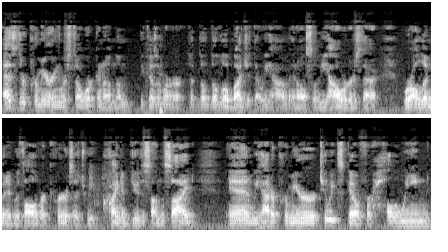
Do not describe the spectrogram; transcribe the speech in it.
as they're premiering, we're still working on them because of our the, the, the, low budget that we have, and also the hours that we're all limited with all of our careers. Which we kind of do this on the side, and we had a premiere two weeks ago for Halloween.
